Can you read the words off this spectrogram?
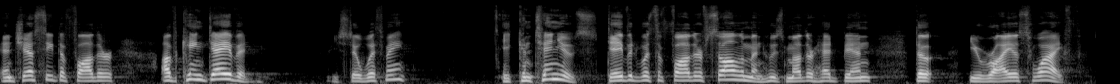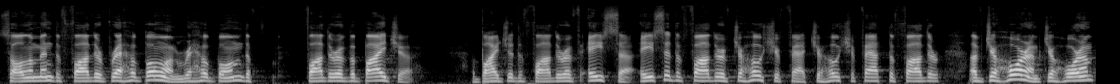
And Jesse, the father of King David. Are you still with me? It continues. David was the father of Solomon, whose mother had been the Uriah's wife. Solomon, the father of Rehoboam. Rehoboam, the father of Abijah. Abijah, the father of Asa. Asa, the father of Jehoshaphat. Jehoshaphat, the father of Jehoram. Jehoram,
